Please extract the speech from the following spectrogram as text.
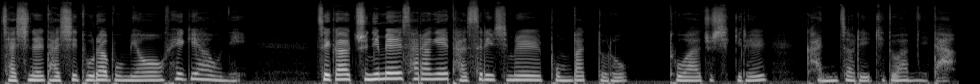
자신을 다시 돌아보며 회개하오니 제가 주님의 사랑의 다스리심을 본받도록 도와주시기를 간절히 기도합니다.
